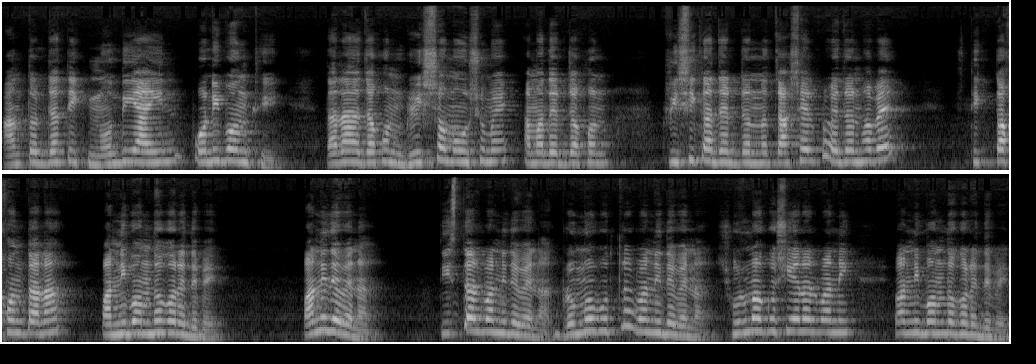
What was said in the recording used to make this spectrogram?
আন্তর্জাতিক নদী আইন পরিপন্থী। তারা যখন গ্রীষ্ম মৌসুমে আমাদের যখন কৃষিকাজের জন্য চাষের প্রয়োজন হবে, ঠিক তখন তারা পানি বন্ধ করে দেবে। পানি দেবে না। তিস্তার পানি দেবে না। ব্রহ্মপুত্রের পানি দেবে না। সুরমা কুশিয়ারার পানি পানি বন্ধ করে দেবে।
